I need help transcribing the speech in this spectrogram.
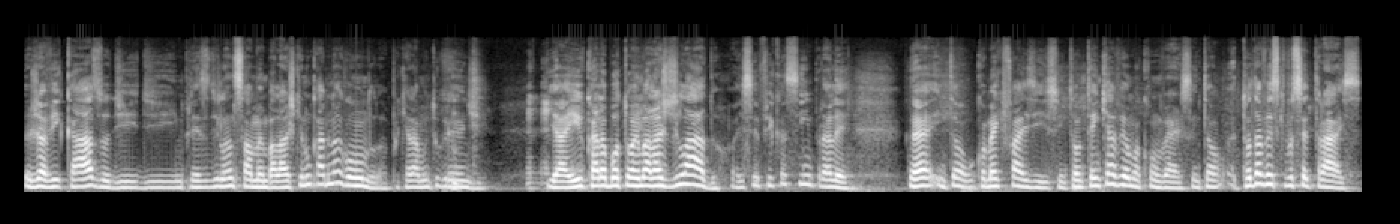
eu já vi caso de, de empresa de lançar uma embalagem que não cabe na gôndola, porque era muito grande. E aí o cara botou a embalagem de lado. Aí você fica assim para ler. Né? Então, como é que faz isso? Então, tem que haver uma conversa. Então, toda vez que você traz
